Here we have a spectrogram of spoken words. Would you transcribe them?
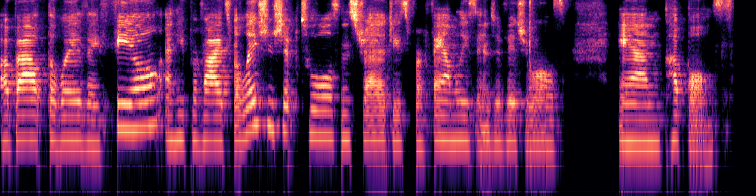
about the way they feel, and he provides relationship tools and strategies for families, individuals, and couples.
